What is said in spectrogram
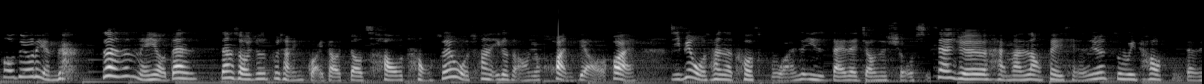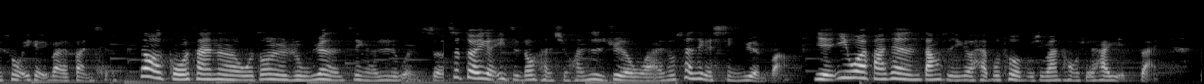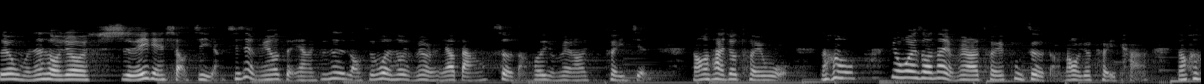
好丢脸的。虽然是没有，但那时候就是不小心拐到，脚超痛，所以我穿了一个早上就换掉了。后来。即便我穿着 cos 服，我还是一直待在教室休息。现在觉得还蛮浪费钱的，因为租一套服等于是我一个礼拜的饭钱。到了国三呢，我终于如愿的进了日文社，这对一个一直都很喜欢日剧的我来说，算是一个心愿吧。也意外发现当时一个还不错的补习班同学他也在，所以我们那时候就使了一点小伎俩，其实也没有怎样，就是老师问说有没有人要当社长，或者有没有人要推荐，然后他就推我，然后又问说那有没有要推副社长，然后我就推他，然后。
